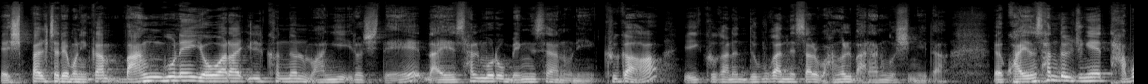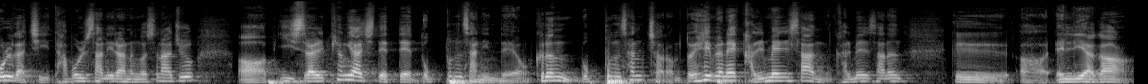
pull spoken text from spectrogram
18절에 보니까 망군의 여호와라 일컫는 왕이 이러시되 나의 삶으로 맹세하노니 그가 이 그가는 느부갓네살 왕을 말하는 것입니다. 과연 산들 중에 다볼같이 다볼산이라는 것은 아주 어, 이스라엘 평야 시대 때 높은 산인데요. 그런 높은 산처럼 또 해변의 갈멜산 갈멜산은 그 어, 엘리야가 아,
